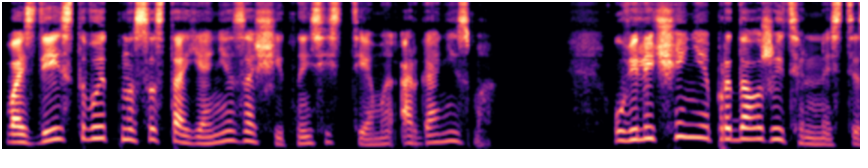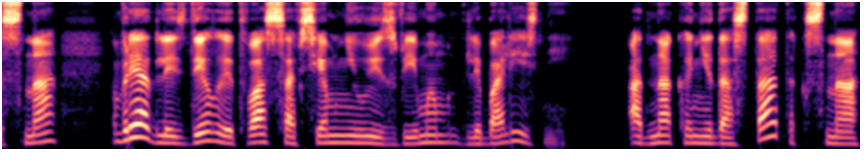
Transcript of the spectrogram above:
воздействует на состояние защитной системы организма. Увеличение продолжительности сна вряд ли сделает вас совсем неуязвимым для болезней. Однако недостаток сна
